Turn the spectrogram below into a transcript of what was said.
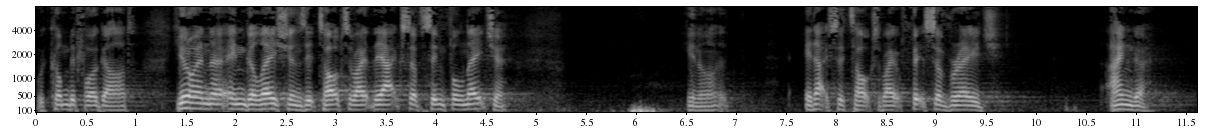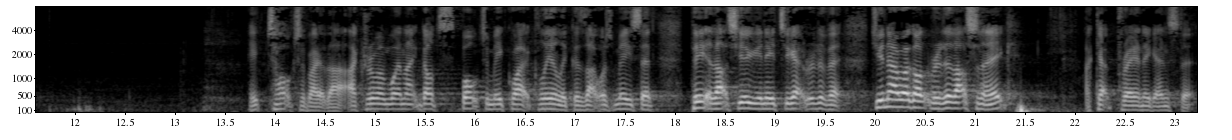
We come before God. You know, in, the, in Galatians, it talks about the acts of sinful nature. You know, it actually talks about fits of rage, anger. It talks about that. I can remember when God spoke to me quite clearly because that was me. He said, Peter, that's you. You need to get rid of it. Do you know how I got rid of that snake? I kept praying against it.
